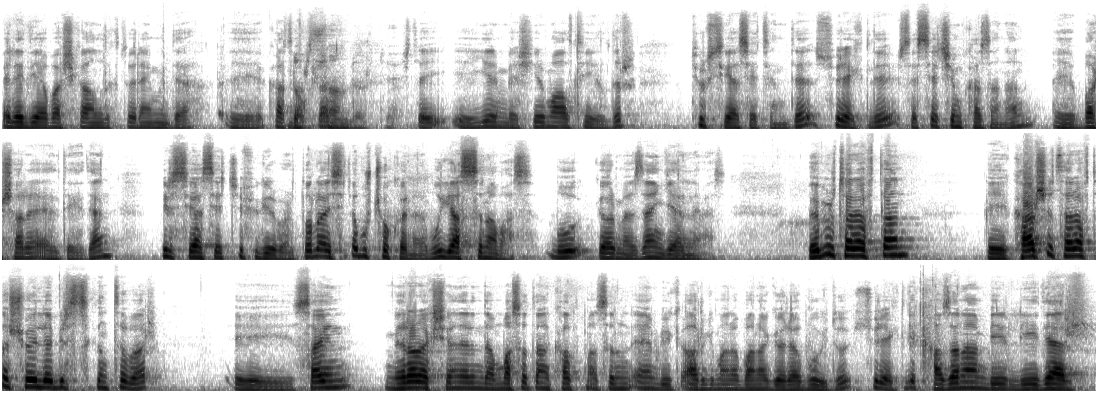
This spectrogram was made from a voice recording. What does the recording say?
belediye başkanlık döneminde e, katılmışlar. 94 evet. İşte e, 25-26 yıldır Türk siyasetinde sürekli işte seçim kazanan, e, başarı elde eden bir siyasetçi figür var. Dolayısıyla bu çok önemli. Bu yassınamaz. Bu görmezden gelinemez. Öbür taraftan e, karşı tarafta şöyle bir sıkıntı var. E, Sayın Meral Akşener'in de masadan kalkmasının en büyük argümanı bana göre buydu. Sürekli kazanan bir lider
